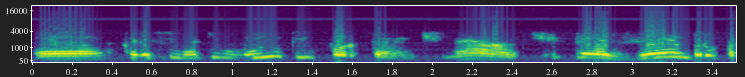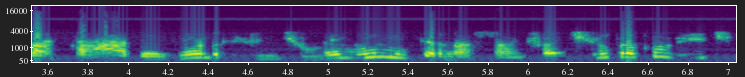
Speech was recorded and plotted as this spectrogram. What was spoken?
é, um crescimento muito importante. Né? De dezembro para cá, dezembro de 21, nenhuma internação infantil para Covid.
